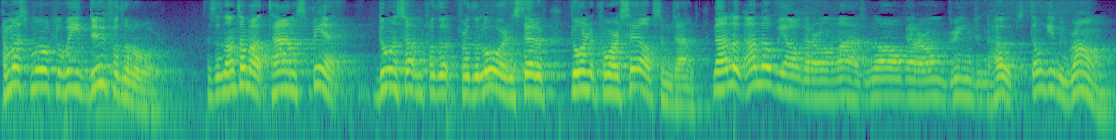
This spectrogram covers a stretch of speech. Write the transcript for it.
How much more could we do for the Lord? I'm talking about time spent doing something for the, for the Lord instead of doing it for ourselves sometimes. Now, look, I know we all got our own lives. We all got our own dreams and hopes. Don't get me wrong.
